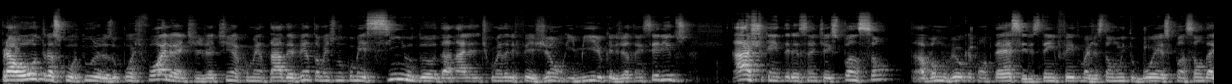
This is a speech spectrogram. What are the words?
para outras culturas do portfólio, a gente já tinha comentado eventualmente no comecinho do, da análise, a gente comenta ali feijão e milho, que eles já estão inseridos. Acho que é interessante a expansão, Tá, vamos ver o que acontece. Eles têm feito uma gestão muito boa e a expansão da,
